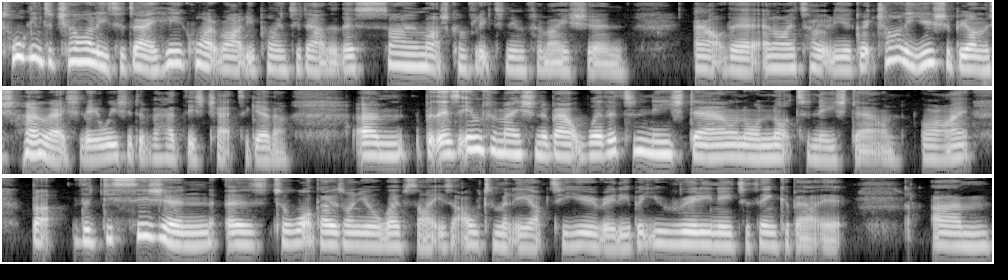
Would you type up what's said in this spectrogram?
talking to Charlie today, he quite rightly pointed out that there's so much conflicting information out there, and I totally agree. Charlie, you should be on the show actually. We should have had this chat together. Um, but there's information about whether to niche down or not to niche down, all right? But the decision as to what goes on your website is ultimately up to you, really, but you really need to think about it. Um,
